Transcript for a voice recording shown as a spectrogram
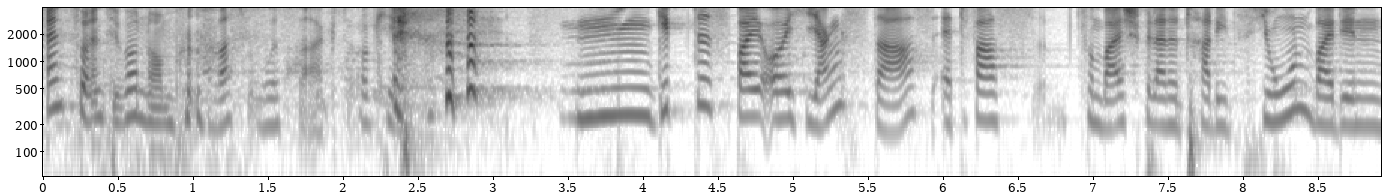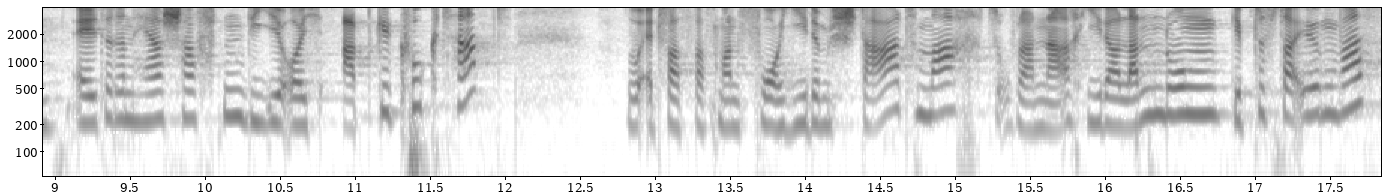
Eins zu eins übernommen. Was Urs sagt, okay. Mm, Gibt es bei euch Youngstars etwas, zum Beispiel eine Tradition bei den älteren Herrschaften, die ihr euch abgeguckt habt? So etwas, was man vor jedem Start macht oder nach jeder Landung? Gibt es da irgendwas?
